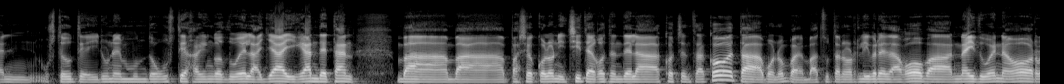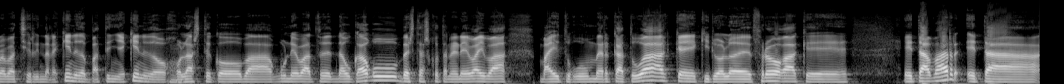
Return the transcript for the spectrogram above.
uste dute, irunen mundu guztia jakingo duela, ja, igandetan, ba, ba, paseo kolon itxita egoten dela kotxentzako, eta, bueno, ba, batzutan hor libre dago, ba, nahi duena hor, ba, txirrindarekin, edo patinekin, edo mm. jolasteko ba, gune bat daukagu, beste askotan ere bai, ba, ba, merkatuak, e, kirolo frogak, e, eta bar, eta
